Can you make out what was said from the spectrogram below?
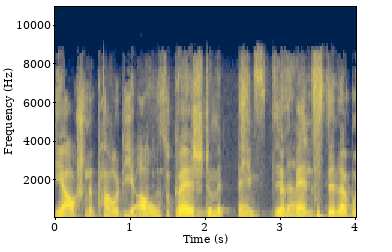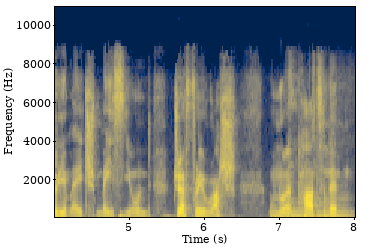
die ja auch schon eine Parodie oh auf Superhelden stimmt mit Ben Team- Stiller. Ne? Ben Stiller, William H. Macy und Jeffrey Rush, um nur ein paar Alter. zu nennen.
